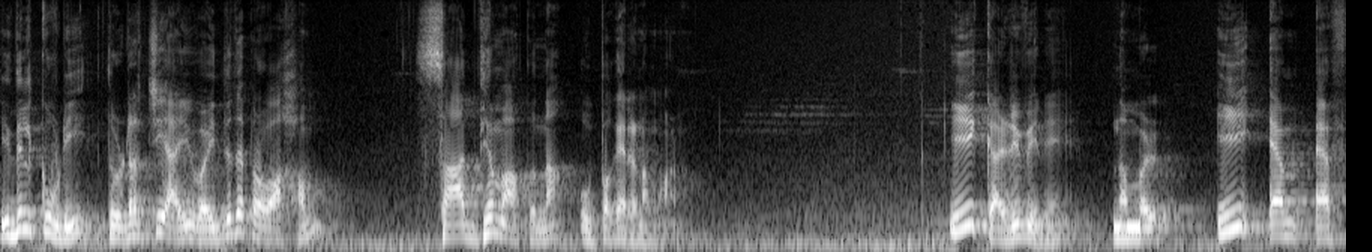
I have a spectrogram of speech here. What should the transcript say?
ഇതിൽ കൂടി തുടർച്ചയായി വൈദ്യുത പ്രവാഹം സാധ്യമാക്കുന്ന ഉപകരണമാണ്. ഈ കഴിവിനെ നമ്മൾ ഇ എം എഫ്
